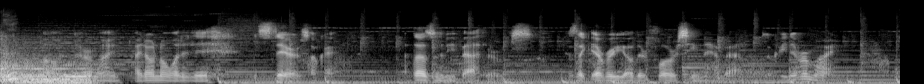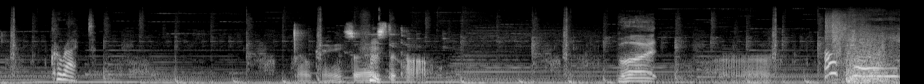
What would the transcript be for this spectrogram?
Oh, never mind. I don't know what it is. It's stairs. Okay. I thought it was gonna be bathrooms. Because like every other floor seemed to have bathrooms. Okay, never mind. correct. Okay, so that's the top. But Uh, Okay.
